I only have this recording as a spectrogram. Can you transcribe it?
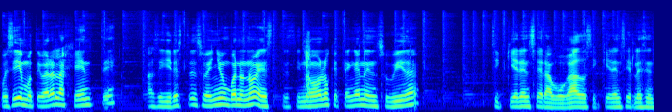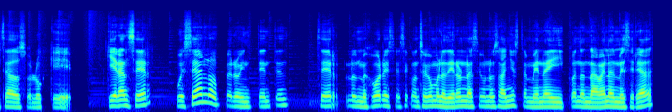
pues sí, motivar a la gente a seguir este sueño. Bueno, no este, sino lo que tengan en su vida. Si quieren ser abogados, si quieren ser licenciados o lo que quieran ser, pues séanlo, pero intenten ser los mejores. Ese consejo me lo dieron hace unos años también ahí cuando andaba en las mesereadas.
